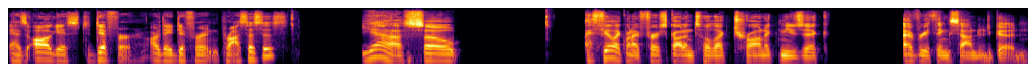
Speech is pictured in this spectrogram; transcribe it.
as August differ? Are they different processes? Yeah, so I feel like when I first got into electronic music, everything sounded good.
